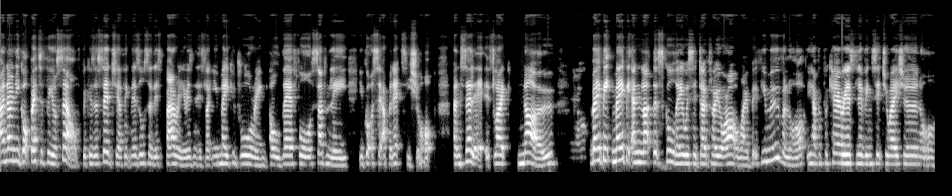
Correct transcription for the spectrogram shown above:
and only got better for yourself because essentially I think there's also this barrier, isn't it? It's like you make a drawing, oh, therefore suddenly you've got to set up an Etsy shop and sell it. It's like, no, maybe, maybe, and like at school they always said don't throw your art away. But if you move a lot, you have a precarious living situation, or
